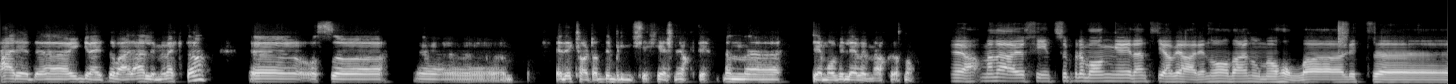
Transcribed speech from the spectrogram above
her er det greit å være ærlig med vekta. Uh, og så er det klart at det blir ikke helt nøyaktig, men det må vi leve med akkurat nå. Ja, men det er jo et fint supplement i den tida vi er i nå. Det er noe med å holde litt eh,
